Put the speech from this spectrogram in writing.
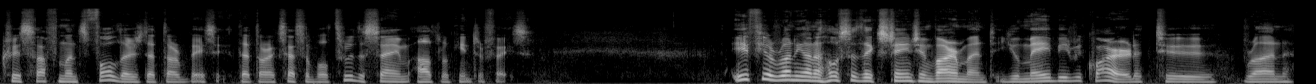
Chris Huffman's folders that are basic that are accessible through the same Outlook interface if you're running on a hosted Exchange environment, you may be required to run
